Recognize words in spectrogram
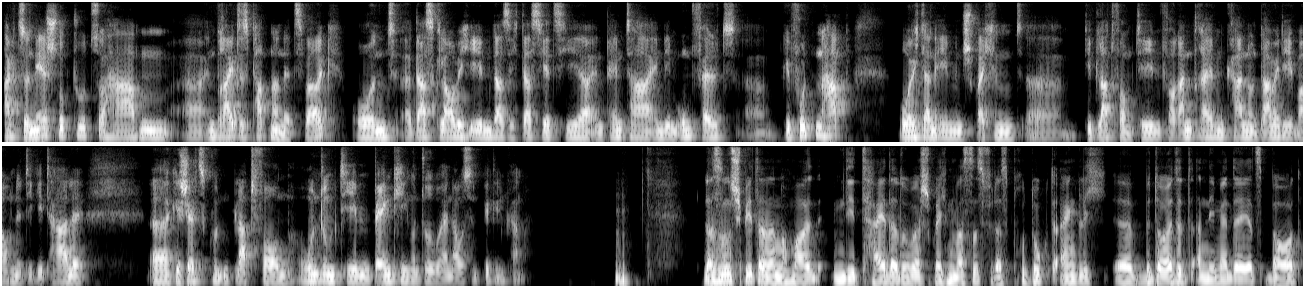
Aktionärstruktur zu haben, äh, ein breites Partnernetzwerk. Und äh, das glaube ich eben, dass ich das jetzt hier in Penta in dem Umfeld äh, gefunden habe, wo ich dann eben entsprechend äh, die Plattformthemen vorantreiben kann und damit eben auch eine digitale äh, Geschäftskundenplattform rund um Themen Banking und darüber hinaus entwickeln kann. Hm. Lass uns später dann nochmal im Detail darüber sprechen, was das für das Produkt eigentlich äh, bedeutet, an dem er der jetzt baut.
